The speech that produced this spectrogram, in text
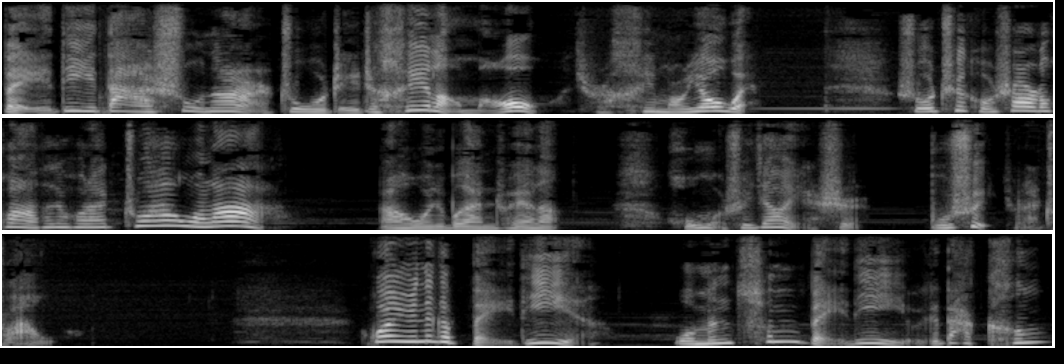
北地大树那儿住着一只黑老毛，就是黑毛妖怪。说吹口哨的话，他就会来抓我啦。然后我就不敢吹了，哄我睡觉也是，不睡就来抓我。关于那个北地，我们村北地有一个大坑，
